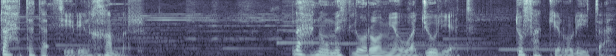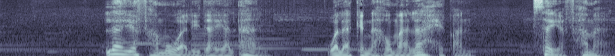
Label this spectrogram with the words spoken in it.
تحت تأثير الخمر. نحن مثل روميو وجولييت تفكر ريتا. لا يفهم والداي الآن ولكنهما لاحقا سيفهمان.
